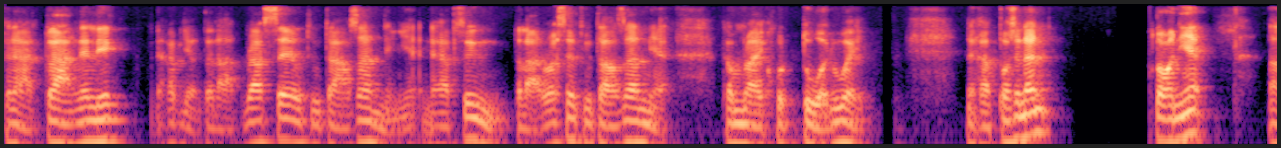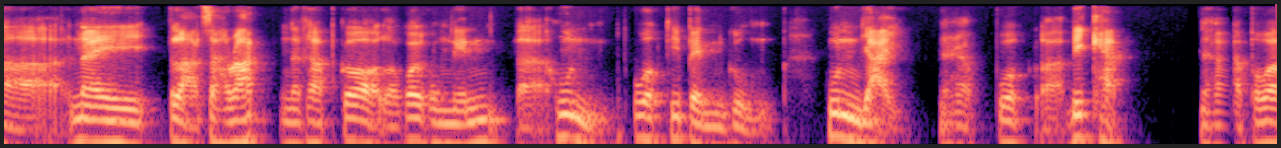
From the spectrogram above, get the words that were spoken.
ขนาดกลางและเล็กนะครับอย่างตลาด Russell 2000 อย่างเงี้ยนะครับซึ่งตลาด Russell 2000 เนี่ยกำไรหดตัวด้วยนะครับเพราะฉะนั้นตอนนี้ในตลาดสหรัฐนะครับ ก็เราก็คงเน้นหุ้นพวกที่เป็นกลุ่มหุ้นใหญ่ นะครับพวก big cap นะครับเพราะว่า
